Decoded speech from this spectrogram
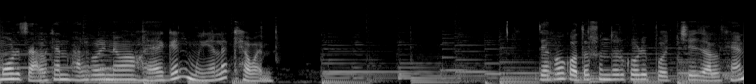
মোর জালখান ভালো করে নেওয়া হয়ে গেল, মুই এলা খেওয়াইম দেখো কত সুন্দর করে পড়ছে জালখান।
